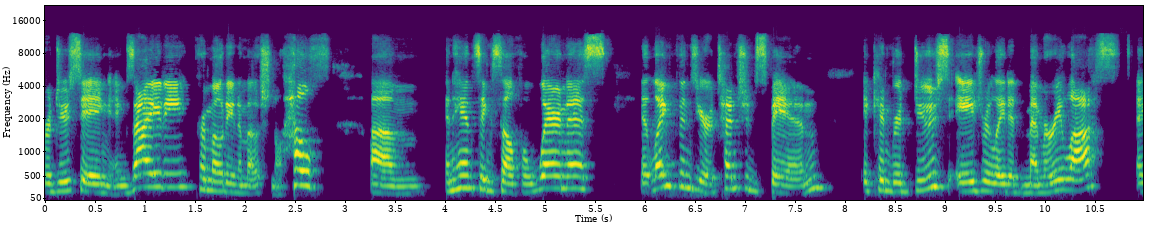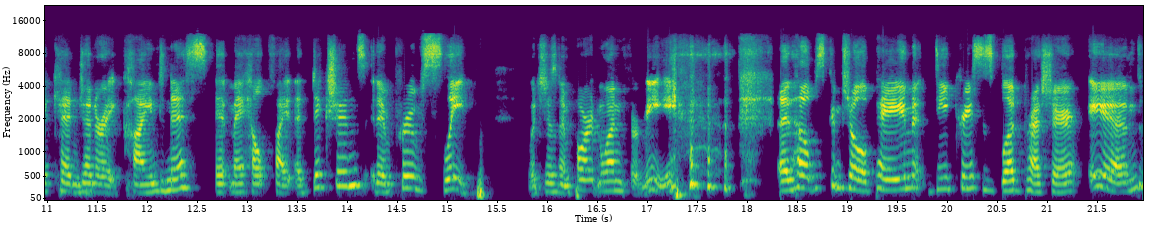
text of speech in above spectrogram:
reducing anxiety, promoting emotional health, um, enhancing self awareness. It lengthens your attention span. It can reduce age related memory loss. It can generate kindness. It may help fight addictions. It improves sleep which is an important one for me. It helps control pain, decreases blood pressure, and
